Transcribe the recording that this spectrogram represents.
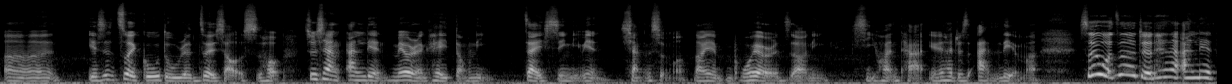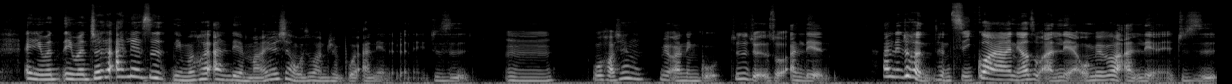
呃，也是最孤独、人最少的时候，就像暗恋，没有人可以懂你在心里面想什么，然后也不会有人知道你喜欢他，因为他就是暗恋嘛。所以我真的觉得，天呐，暗恋，哎，你们你们觉得暗恋是你们会暗恋吗？因为像我是完全不会暗恋的人哎，就是，嗯，我好像没有暗恋过，就是觉得说暗恋，暗恋就很很奇怪啊，你要怎么暗恋啊？我没有办法暗恋哎，就是。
